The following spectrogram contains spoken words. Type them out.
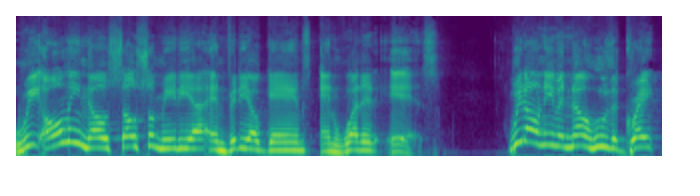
We only know social media and video games and what it is. We don't even know who the great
